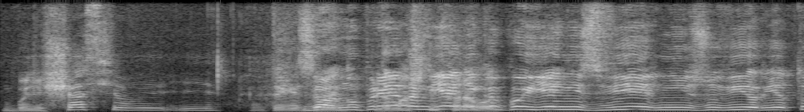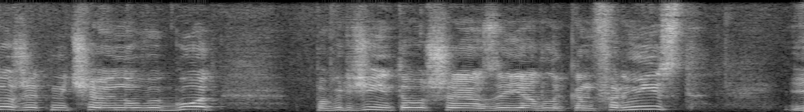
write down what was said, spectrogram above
Были счастливы и Да, но при этом я хоровод. никакой, я не зверь, не изувер, я тоже отмечаю Новый год по причине того, что я заядлый конформист, и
